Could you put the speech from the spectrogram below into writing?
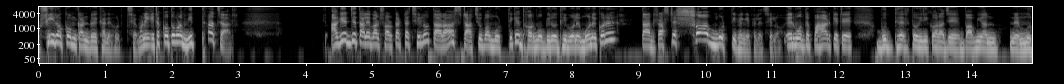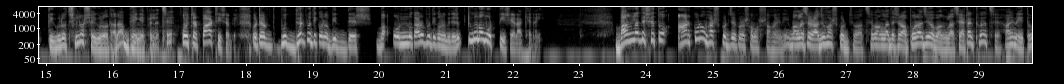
সেই রকম কাণ্ড এখানে হচ্ছে মানে এটা কত বড় মিথ্যাচার! আগের যে তালেবান সরকারটা ছিল, তারা স্ট্যাচু বা মূর্তিকে ধর্মবিরোধী বলে মনে করে তার রাষ্ট্রের সব মূর্তি ভেঙে ফেলেছিল। এর মধ্যে পাহাড় কেটে বুদ্ধের তৈরি করা যে বামিয়ানের মূর্তিগুলো ছিল, সেগুলো তারা ভেঙে ফেলেছে। ওইটার পার্ট হিসাবে, ওইটার বুদ্ধের প্রতি কোনো বিদ্বেষ বা অন্য কারোর প্রতি কোনো বিদ্বেষ, কোনো মূর্তি সে রাখে নাই। বাংলাদেশে তো আর কোনো ভাস্কর্যের কোনো সমস্যা হয়নি। বাংলাদেশের রাজু ভাস্কর্য আছে, বাংলাদেশের অপরাজেয় বাংলা আছে, অ্যাটাক্ট হয়েছে? হয়নি তো।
